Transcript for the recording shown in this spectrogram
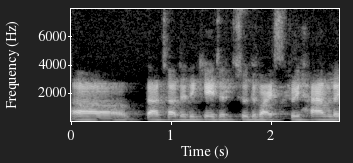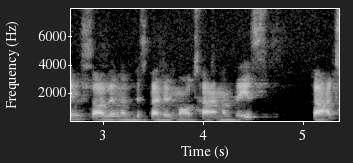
that are dedicated to device tree handling, so I will not be spending more time on this. But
